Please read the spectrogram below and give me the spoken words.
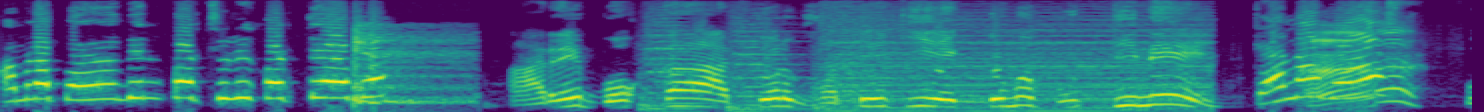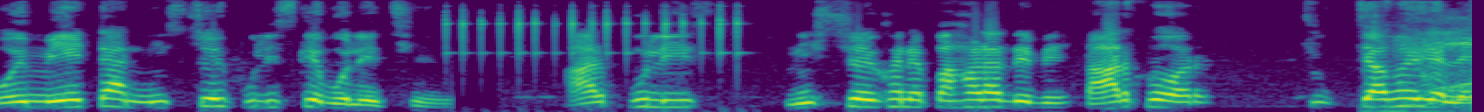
আমরা পনেরো দিন পর চুরি করতে যাব। আরে বোকা তোর ঘটে কি একদমও বুদ্ধি নেই? কেন বস? ওই মেয়েটা নিশ্চয় পুলিশকে বলেছে। আর পুলিশ নিশ্চয় ওখানে পাহারা দেবে। তারপর চুপচাপ হয়ে গেলে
